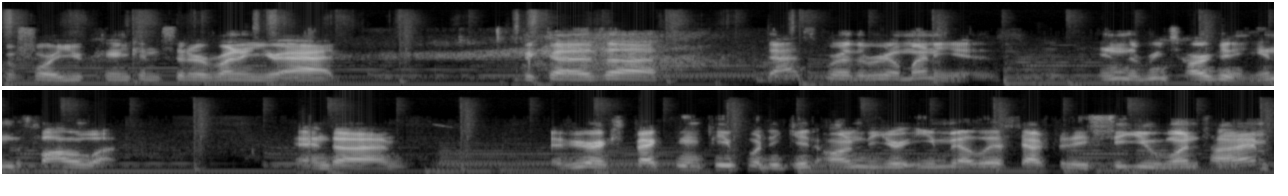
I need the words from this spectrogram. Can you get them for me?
before you can consider running your ad, because uh, that's where the real money is in the retargeting, in the follow up. And um, if you're expecting people to get onto your email list after they see you one time,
